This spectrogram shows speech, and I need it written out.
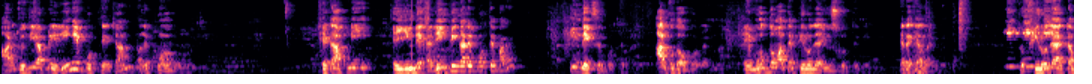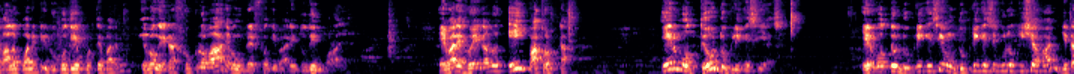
আর যদি আপনি রিংয়ে পড়তে চান, তাহলে পনেরো রতি। সেটা আপনি এই ইন্ডেক্স রিং ফিঙ্গারে পড়তে পারেন ইন্ডেক্সে পড়তে পারেন। আর কোথাও পড়বেন না। এই মধ্যমাতে ফিরোজা ইউজ করতে দিন। এটা খেয়াল রাখবেন। তো ফিরোজা একটা ভালো কোয়ালিটির রূপো দিয়ে পড়তে পারেন এবং এটা শুক্রবার এবং বৃহস্পতিবার, এই দুদিন পড়া যায়। এবারে হয়ে গেল এই পাথরটা, এর মধ্যেও ডুপ্লিকেসি আছে। এর মধ্যেও ডুপ্লিকেসি এবং ডুপ্লিকেসিগুলো কিসে হয়? যেটা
